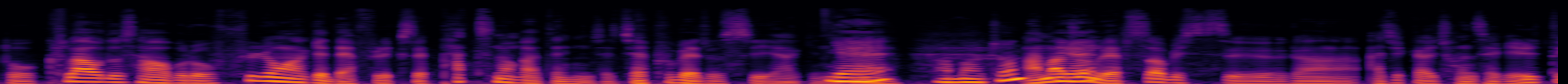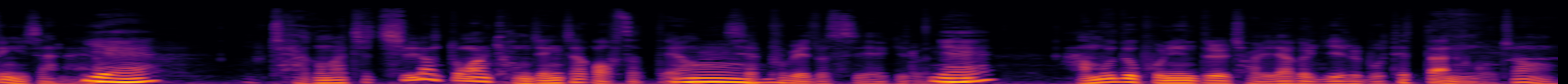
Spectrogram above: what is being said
또 클라우드 사업으로 훌륭하게 넷플릭스의 파트너가 된 이제 제프 베조스 이야기인데 예. 아마존. 아마존 예. 웹 서비스가 아직까지 전 세계 1등이잖아요. 예. 자그마치 7년 동안 경쟁자가 없었대요. 음. 제프 베조스 얘기로는. 예. 아무도 본인들 전략을 이해를 못했다는 거죠.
